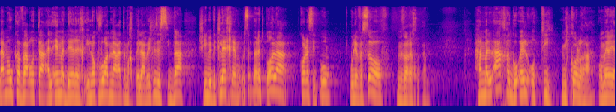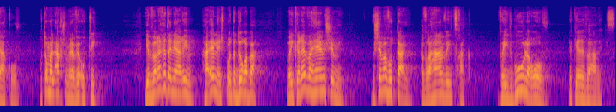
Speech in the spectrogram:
למה הוא קבר אותה על אם הדרך, היא לא קבורה במערת המכפלה, ויש לזה סיבה שהיא בבית לחם, הוא מספר את כל, ה... כל הסיפור, ולבסוף הוא מברך אותם. המלאך הגואל אותי מכל רע, אומר יעקב, אותו מלאך שמלווה אותי, יברך את הנערים האלה, יש פה את הדור הבא, ויקרב ההם שמי, ושם אבותיי, אברהם ויצחק, וידגו לרוב בקרב הארץ.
